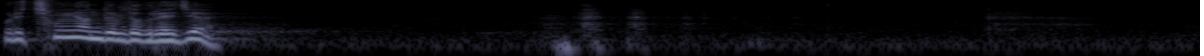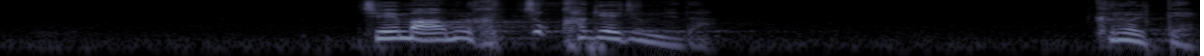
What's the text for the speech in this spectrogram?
우리 청년들도 그러지? 제 마음을 흡족하게 해줍니다. 그럴 때.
